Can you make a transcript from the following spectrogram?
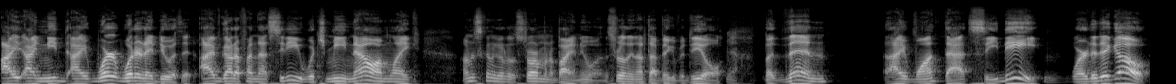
I, I need I where what did I do with it? I've got to find that CD. Which me now I'm like I'm just gonna go to the store. I'm gonna buy a new one. It's really not that big of a deal. Yeah. But then I want that CD. Where did it go?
